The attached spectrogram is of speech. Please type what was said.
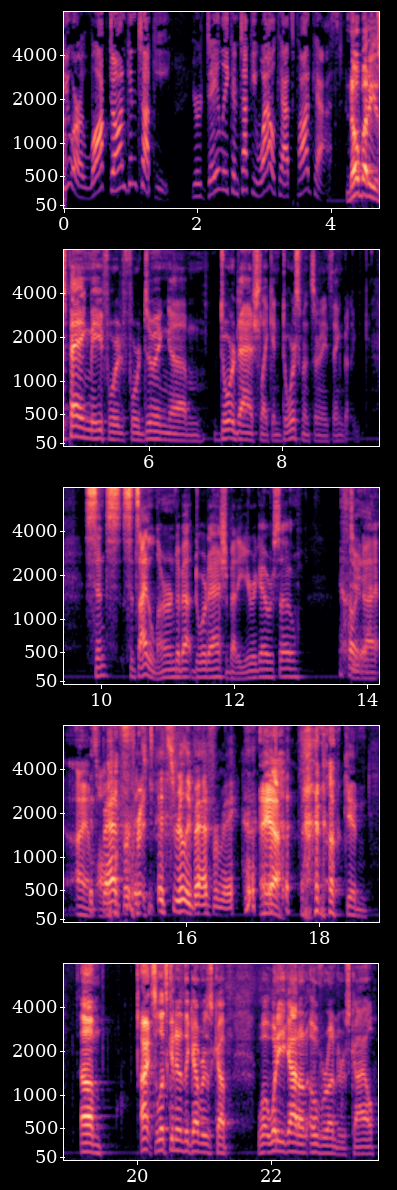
You are Locked On Kentucky, your daily Kentucky Wildcats podcast. nobody is paying me for for doing um, DoorDash like endorsements or anything, but since since I learned about DoorDash about a year ago or so, Oh, dude, yeah. I, I am It's all bad for over it's, it. it's really bad for me. yeah, no kidding. Um, all right, so let's get into the Governor's Cup. Well, what do you got on over unders, Kyle?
